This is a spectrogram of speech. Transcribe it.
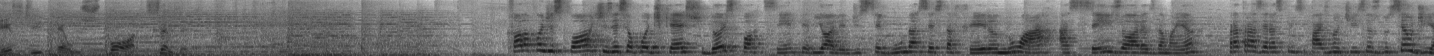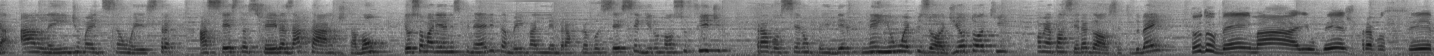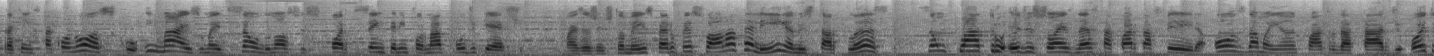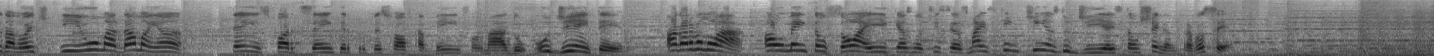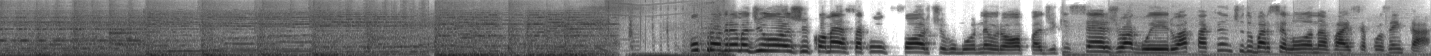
Este é o Sport Center. Fala fã de esportes, esse é o podcast do Sport Center e olha, de segunda a sexta-feira no ar às 6 horas da manhã para trazer as principais notícias do seu dia, além de uma edição extra às sextas-feiras à tarde, tá bom? Eu sou Mariana Spinelli e também vale lembrar para você seguir o nosso feed para você não perder nenhum episódio. E eu tô aqui com a minha parceira Glaucia, tudo bem? Tudo bem, Mari. Um beijo para você, para quem está conosco em mais uma edição do nosso Sport Center em formato podcast. Mas a gente também espera o pessoal na telinha, no Star Plus são quatro edições nesta quarta-feira, 11 da manhã, 4 da tarde, 8 da noite e 1 da manhã. Tem Sport Center para o pessoal ficar bem informado o dia inteiro. Agora vamos lá, aumenta o som aí que as notícias mais quentinhas do dia estão chegando para você. O programa de hoje começa com um forte rumor na Europa de que Sérgio Agüero, atacante do Barcelona, vai se aposentar.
